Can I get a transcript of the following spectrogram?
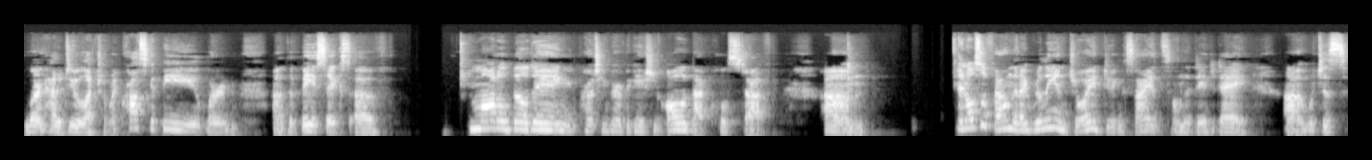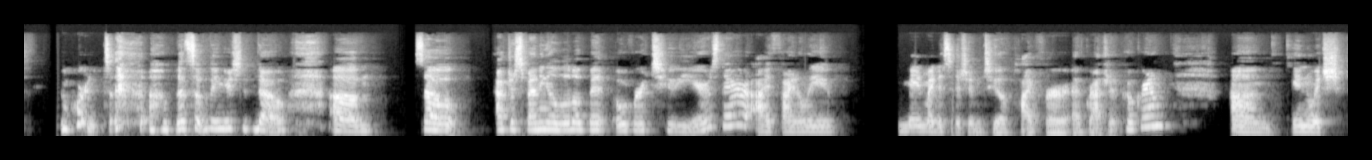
learn how to do electron microscopy, learn uh, the basics of model building, protein purification, all of that cool stuff. Um, and also found that I really enjoyed doing science on the day to day, which is important. That's something you should know. Um, so after spending a little bit over two years there, I finally made my decision to apply for a graduate program um, in which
